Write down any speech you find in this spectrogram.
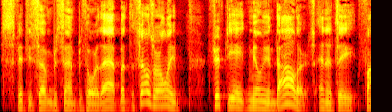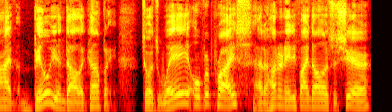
57% before that, but the sales are only $58 million, and it's a $5 billion company. So it's way overpriced at $185 a share.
